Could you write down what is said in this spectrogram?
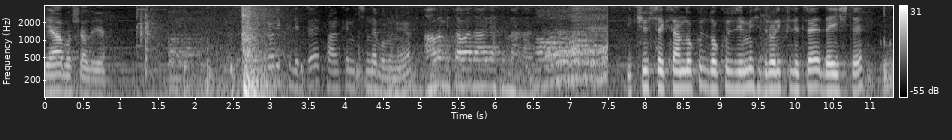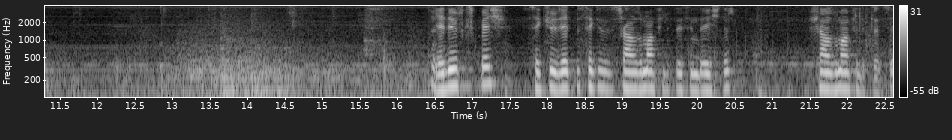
Yağ boşalıyor. Hidrolik filtre tankın içinde bulunuyor. Avrum bir tava daha getirmen lazım. 289 920 hidrolik filtre değişti. ...745 878 şanzıman filtresini değiştir. Şanzıman filtresi.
